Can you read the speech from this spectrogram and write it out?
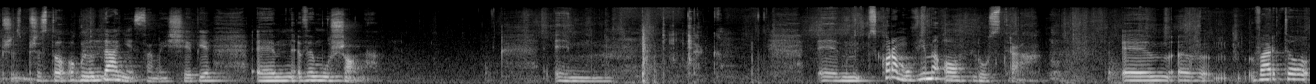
przez, przez to oglądanie samej siebie wymuszona. Skoro mówimy o lustrach, warto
